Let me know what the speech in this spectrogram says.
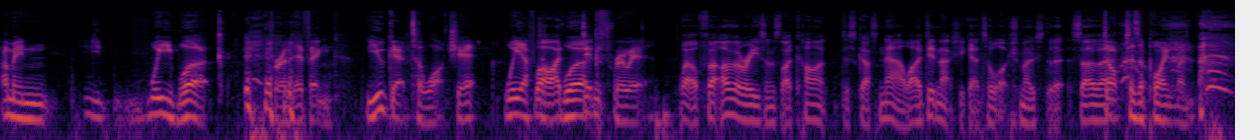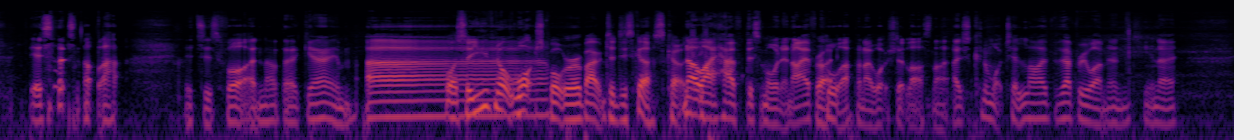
I mean, you, we work for a living. You get to watch it. We have to Well, I work didn't- through it. Well, for other reasons I can't discuss now, I didn't actually get to watch most of it. So uh, Doctor's appointment. Yes, it's not that. It is for another game. Uh, What? So you've not watched what we're about to discuss, Cardy? No, I have this morning. I have Right. caught up and I watched it last night. I just couldn't watch it live with everyone and, you know,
